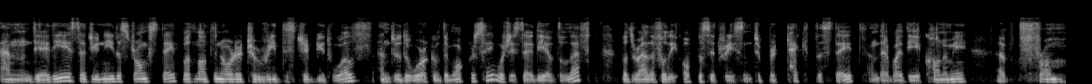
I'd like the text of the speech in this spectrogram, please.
And the idea is that you need a strong state, but not in order to redistribute wealth and do the work of democracy, which is the idea of the left, but rather for the opposite reason, to protect the state and thereby the economy uh, from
